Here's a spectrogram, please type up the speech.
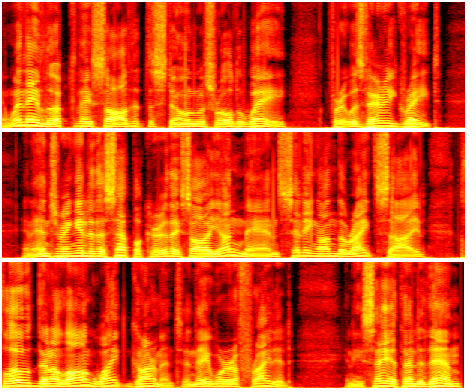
And when they looked, they saw that the stone was rolled away, for it was very great. And entering into the sepulchre, they saw a young man sitting on the right side, clothed in a long white garment, and they were affrighted. And he saith unto them,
